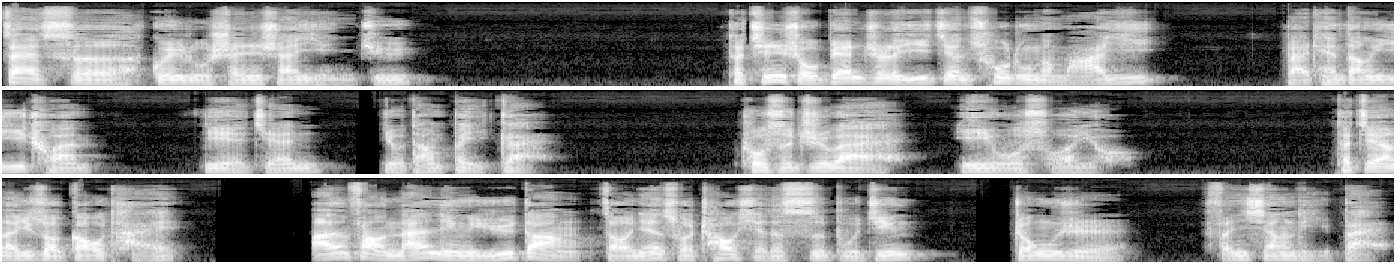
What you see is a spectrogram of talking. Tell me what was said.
再次归入深山隐居。他亲手编织了一件粗重的麻衣，白天当衣穿。夜间又当被盖，除此之外一无所有。他建了一座高台，安放南岭余荡早年所抄写的四部经，终日焚香礼拜，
